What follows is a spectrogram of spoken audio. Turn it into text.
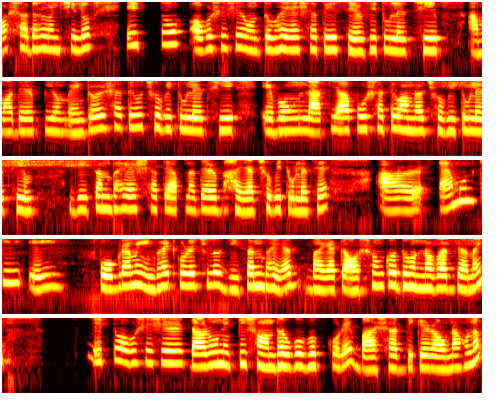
অসাধারণ ছিল। এই তো অবশেষে অন্তু ভাইয়ার সাথে সেলফি তুলেছি, আমাদের প্রিয় মেন্টরের সাথেও ছবি তুলেছি এবং লাকি আপুর সাথেও আমরা ছবি তুলেছি। জিসান ভাইয়ার সাথে আপনাদের ভাইয়া ছবি তুলেছে। আর এমনকি এই প্রোগ্রামে ইনভাইট করেছিল জিসান ভাইয়া, ভাইয়াকে অসংখ্য ধন্যবাদ জানাই। এই তো অবশেষে দারুণ একটি সন্ধ্যা উপভোগ করে বাসার দিকে রওনা হলাম।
